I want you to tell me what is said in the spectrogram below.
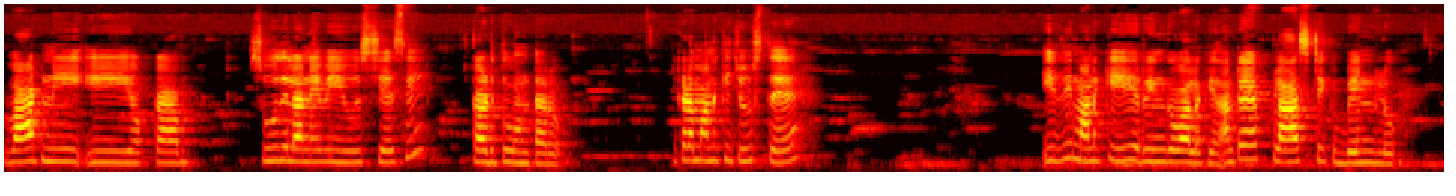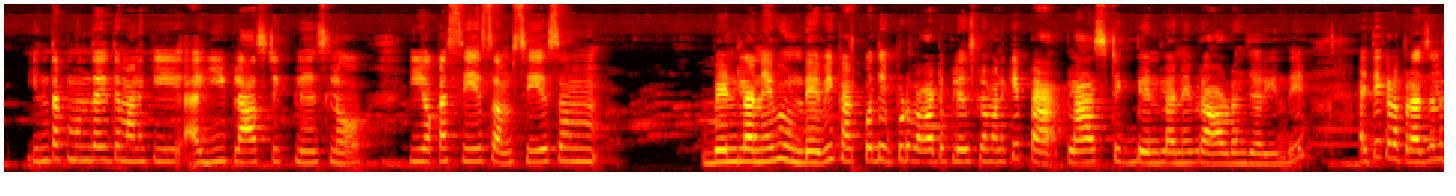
వాటిని ఈ యొక్క సూదులు అనేవి యూజ్ చేసి కడుతూ ఉంటారు. ఇక్కడ మనకి చూస్తే ఇది మనకి రింగ్ వాళ్ళకి అంటే ప్లాస్టిక్ బెండ్లు. ఇంతకు ముందైతే అయితే మనకి ఈ ప్లాస్టిక్ ప్లేస్లో ఈ యొక్క సీసం సీసం బెండ్లు అనేవి ఉండేవి. కాకపోతే ఇప్పుడు వాటి ప్లేస్లో మనకి ప్లాస్టిక్ బెండ్లు అనేవి రావడం జరిగింది. అయితే ఇక్కడ ప్రజలు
